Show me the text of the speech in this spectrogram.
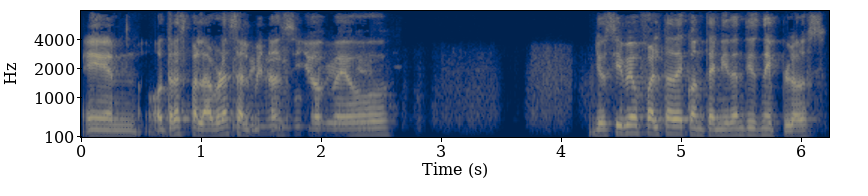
En otras palabras, al menos yo veo yo sí veo falta de contenido en Disney Plus.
